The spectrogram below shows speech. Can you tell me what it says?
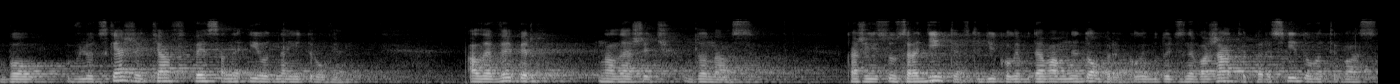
Бо в людське життя вписане і одне, і друге. Але вибір належить до нас. Каже Ісус, радійте тоді, коли буде вам недобре, коли будуть зневажати, переслідувати вас,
